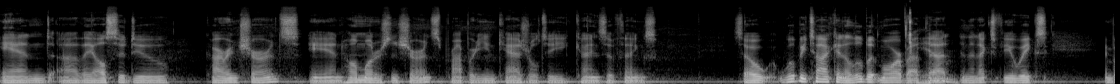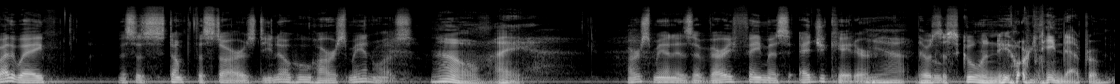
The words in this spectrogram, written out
And uh, they also do car insurance and homeowners insurance, property and casualty kinds of things. So we'll be talking a little bit more about Yeah. that in the next few weeks. And by the way, this is Stump the Stars. Do you know who Horace Mann was? No, I. Horace Mann is a very famous educator. Yeah, there was a school in New York named after him.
